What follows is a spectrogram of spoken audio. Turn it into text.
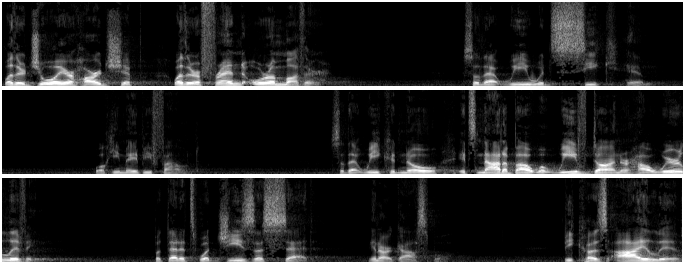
whether joy or hardship, whether a friend or a mother, so that we would seek him while he may be found. So that we could know it's not about what we've done or how we're living, but that it's what Jesus said in our gospel. Because I live,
